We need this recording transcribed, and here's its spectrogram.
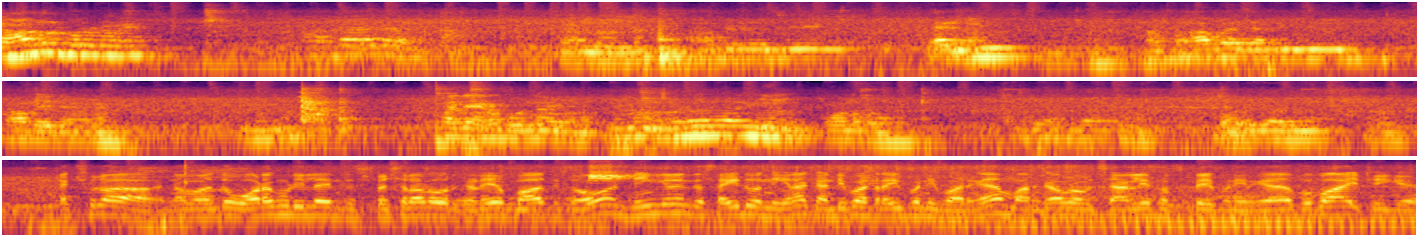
நார்மல் பரோட்டானே ஆம்லேட் வச்சு ஆயில் தண்ணிக்கு அப்படியே தாங்கண்ணே அது எனக்கு ஒன்று ஆக்சுவலாக நம்ம வந்து உரங்குடியில் இந்த ஸ்பெஷலான ஒரு கடையை பார்த்துட்டோம். நீங்களும் இந்த சைடு வந்தீங்கன்னா கண்டிப்பாக ட்ரை பண்ணி பாருங்கள் மறக்காமல் நம்ம சேனலையும் சப்ஸ்கிரைப் பண்ணிடுங்க பாய் டீக்கு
